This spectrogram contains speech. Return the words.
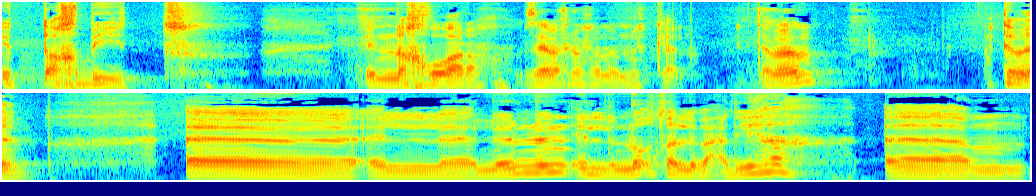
التخبيط النخورة زي ما إحنا كنا بنتكلم تمام؟ تمام. آه النقطة اللي بعديها آم،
